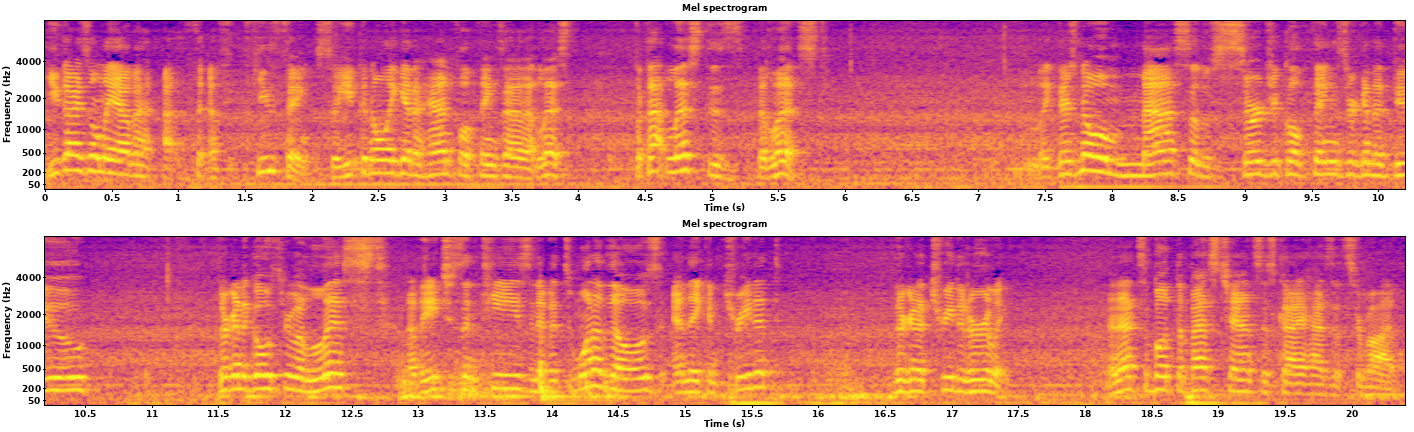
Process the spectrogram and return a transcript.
You guys only have a, a, a few things, so you can only get a handful of things out of that list. But that list is the list. Like there's no massive surgical things they're gonna do. They're gonna go through a list of H's and T's, and if it's one of those and they can treat it, they're gonna treat it early. And that's about the best chance this guy has at survival.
